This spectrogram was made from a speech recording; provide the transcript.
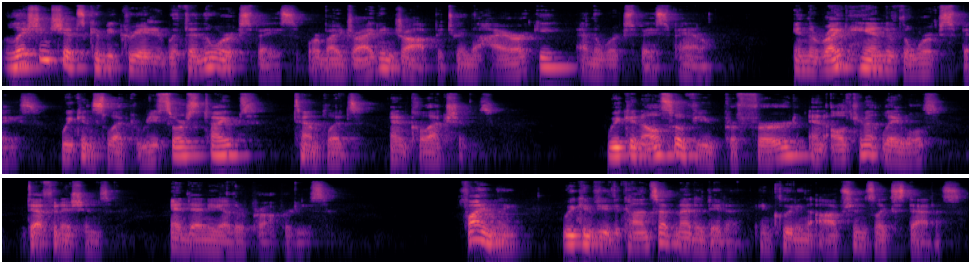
Relationships can be created within the workspace or by drag and drop between the hierarchy and the workspace panel. In the right hand of the workspace, we can select resource types, templates, and collections. We can also view preferred and alternate labels, definitions, and any other properties. Finally, we can view the concept metadata, including options like status.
